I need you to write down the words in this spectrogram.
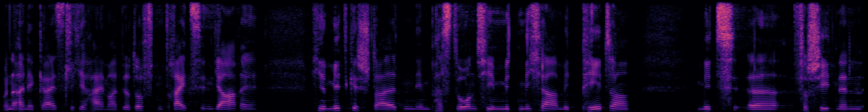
und eine geistliche Heimat. Wir durften 13 Jahre hier mitgestalten im Pastorenteam mit Micha, mit Peter, mit äh, verschiedenen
